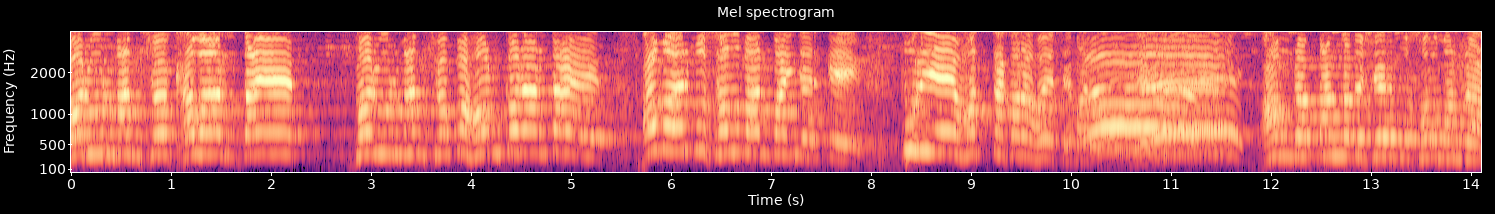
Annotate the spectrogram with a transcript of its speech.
গরুর মাংস খাওয়ার দায়ে, গরুর মাংস বহন করার দায়ে আমার মুসলমান ভাইদেরকে পুড়িয়ে হত্যা করা হয়েছে। আমরা বাংলাদেশের মুসলমানরা,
